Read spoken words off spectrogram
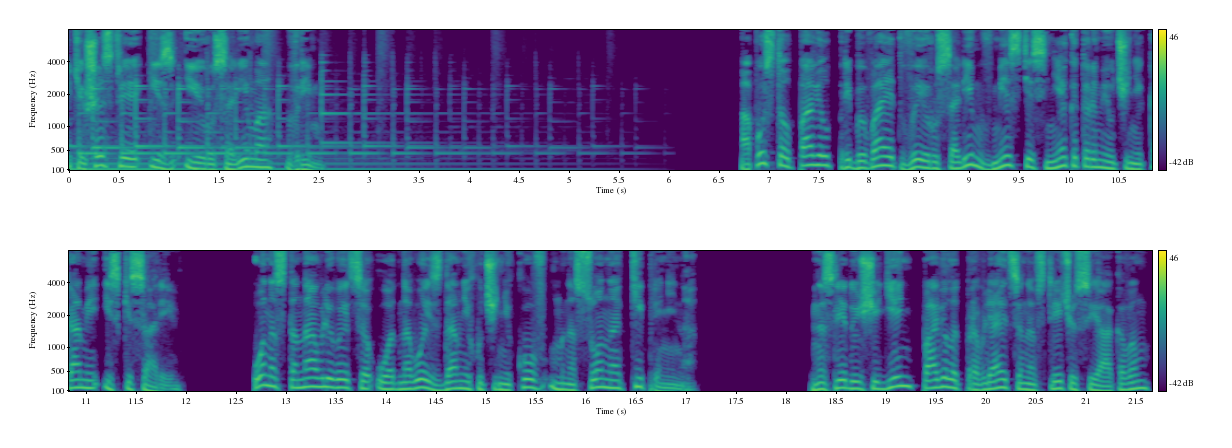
Путешествие из Иерусалима в Рим Апостол Павел прибывает в Иерусалим вместе с некоторыми учениками из Кесарии. Он останавливается у одного из давних учеников Мнасона Кипрянина. На следующий день Павел отправляется на встречу с Иаковом,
